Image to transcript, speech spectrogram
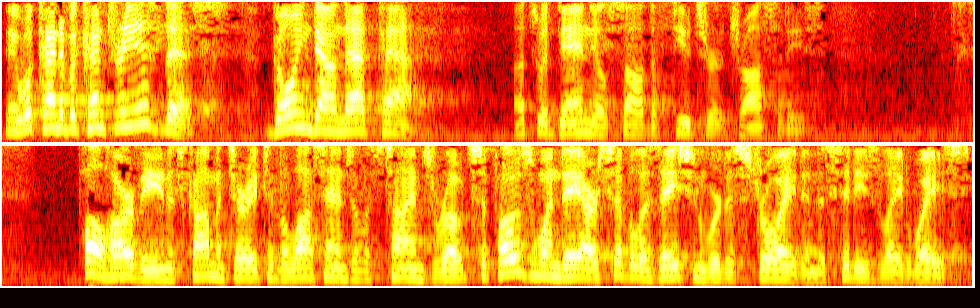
What kind of a country is this? Going down that path. That's what Daniel saw the future atrocities. Paul Harvey, in his commentary to the Los Angeles Times, wrote Suppose one day our civilization were destroyed and the cities laid waste.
